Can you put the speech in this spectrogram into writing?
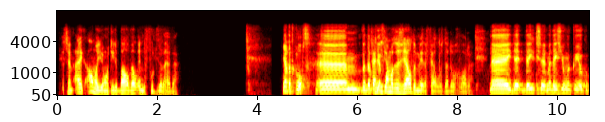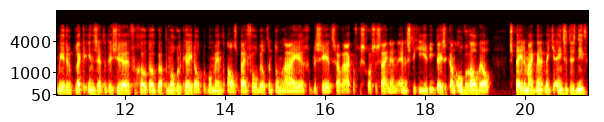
Het zijn eigenlijk allemaal jongens die de bal wel in de voet willen hebben. Ja, dat klopt. Ehm, wat dat Het zijn betreft niet allemaal dezelfde middenvelders daardoor geworden. Nee, de- deze, maar deze jongen kun je ook op meerdere plekken inzetten. Dus je vergroot ook wat de mogelijkheden op het moment als bijvoorbeeld een Tom Haaien geblesseerd zou raken of geschorsen zijn en, en een Stigiri. Deze kan overal wel spelen, maar ik ben het met je eens. Het is niet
